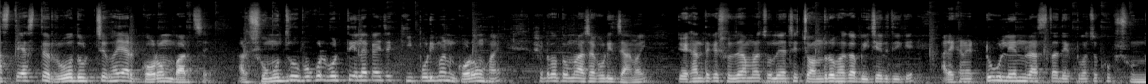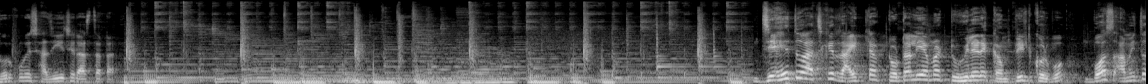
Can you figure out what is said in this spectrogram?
আস্তে আস্তে রোদ উঠছে ভাই আর গরম বাড়ছে। আর সমুদ্র উপকূলবর্তী এলাকায় যে কী পরিমাণ গরম হয়, সেটা তো তোমরা আশা করি জানোই। তো এখান থেকে সোজা আমরা চলে যাচ্ছি চন্দ্রভাগা বিচের দিকে, আর এখানে টু লেন রাস্তা দেখতে পাচ্ছ, খুব সুন্দর করে সাজিয়েছে রাস্তাটা। যেহেতু আজকের রাইডটা টোটালি আমরা টু হুইলারে কমপ্লিট করব বস, আমি তো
